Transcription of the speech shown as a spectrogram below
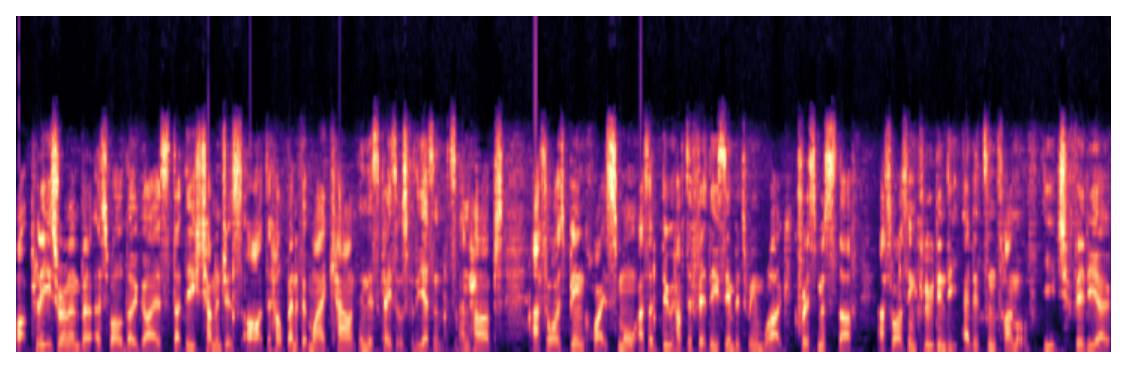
But please remember as well though guys, that these challenges are to help benefit my account, in this case it was for the essence and herbs, as well as being quite small as I do have to fit these in between work, Christmas stuff, as well as including the editing time of each video,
